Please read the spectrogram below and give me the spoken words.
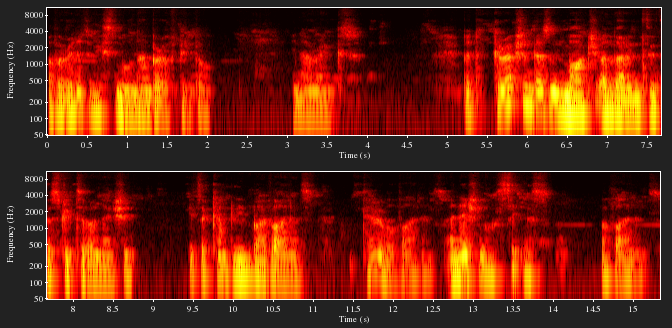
of a relatively small number of people in our ranks. But corruption doesn't march alone through the streets of our nation. It's accompanied by violence, terrible violence, a national sickness of violence.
